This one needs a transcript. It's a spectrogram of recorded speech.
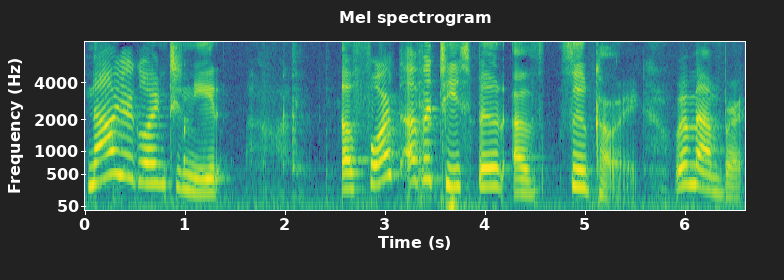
Now you're going to need a fourth of a teaspoon of food coloring. Remember,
